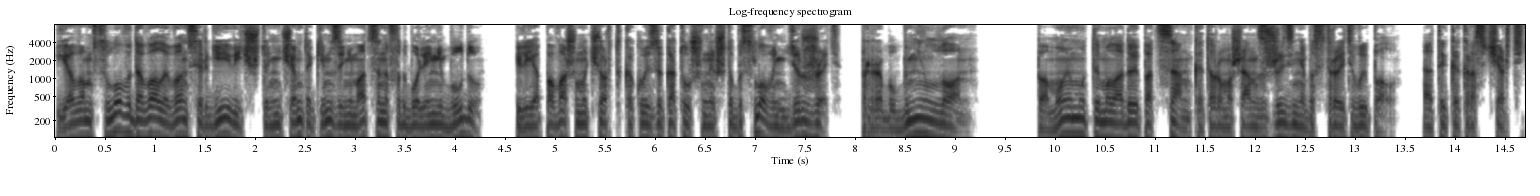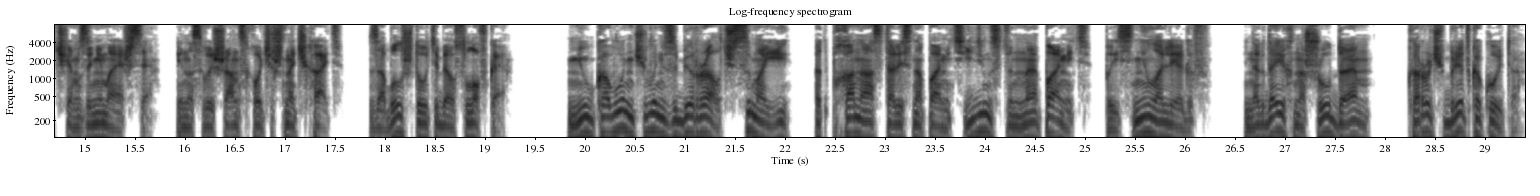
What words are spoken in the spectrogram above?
«Я вам слово давал, Иван Сергеевич, что ничем таким заниматься на футболе не буду. Или я, по-вашему, черт какой закатушенный, чтобы слова не держать?» Пробубнил он. «По-моему, ты молодой пацан, которому шанс жизни обустроить выпал. А ты как раз черти чем занимаешься. И на свой шанс хочешь начхать. Забыл, что у тебя условка?» «Ни у кого ничего не забирал, часы мои. От пхана остались на память, единственная память», — пояснил Олегов. «Иногда их ношу, да. Короче, бред какой-то.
